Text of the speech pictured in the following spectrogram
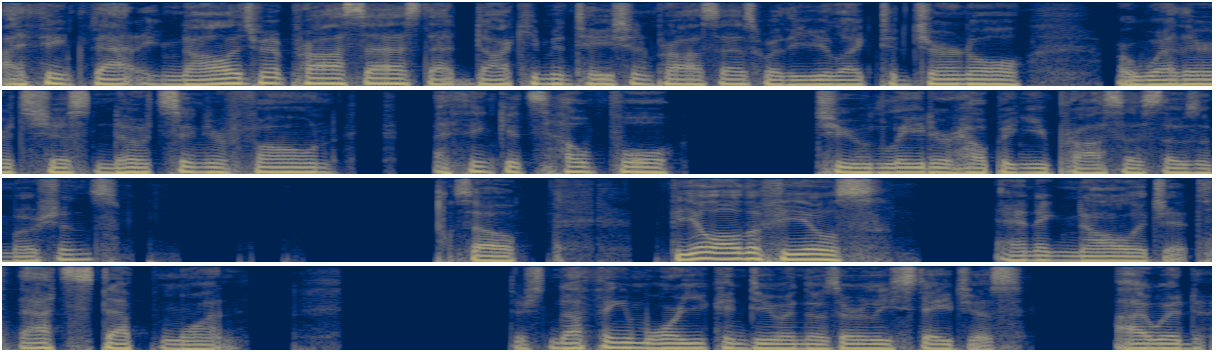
I think that acknowledgement process, that documentation process, whether you like to journal or whether it's just notes in your phone, I think it's helpful to later helping you process those emotions. So feel all the feels and acknowledge it. That's step one. There's nothing more you can do in those early stages. I would,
